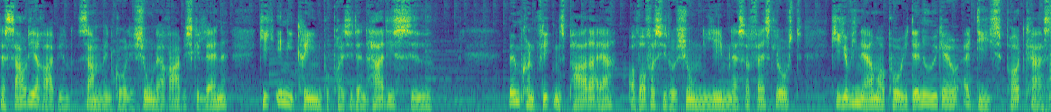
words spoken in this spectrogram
da Saudi-Arabien sammen med en koalition af arabiske lande gik ind i krigen på præsident Hardis side. Hvem konfliktens parter er, og hvorfor situationen i Yemen er så fastlåst, kigger vi nærmere på i denne udgave af DIS podcast.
